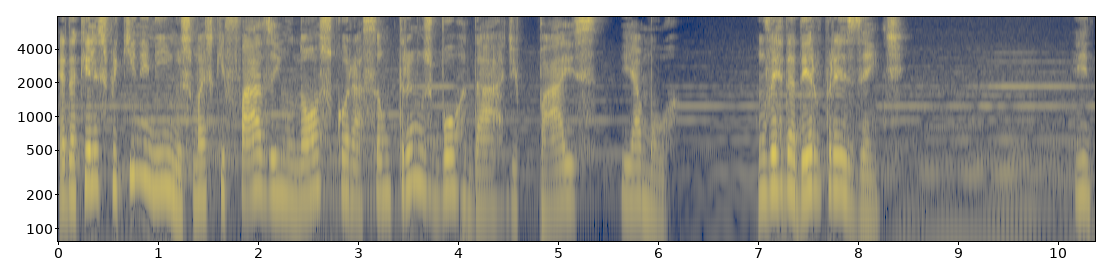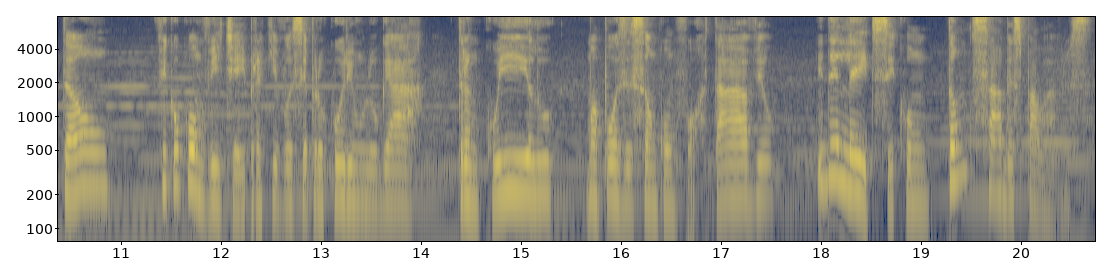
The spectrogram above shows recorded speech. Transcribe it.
é daqueles pequenininhos, mas que fazem o nosso coração transbordar de paz e amor. Um verdadeiro presente. Então, fica o convite aí para que você procure um lugar tranquilo, uma posição confortável e deleite-se com tão sábias palavras.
